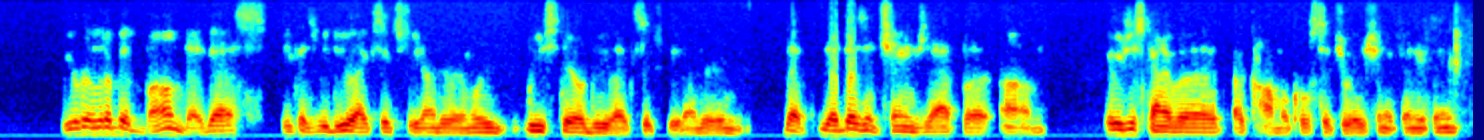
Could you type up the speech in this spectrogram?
we were a little bit bummed, I guess, because we do like Six Feet Under, and we we still do like Six Feet Under, and that that doesn't change that. But um, it was just kind of a, a comical situation, if anything.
